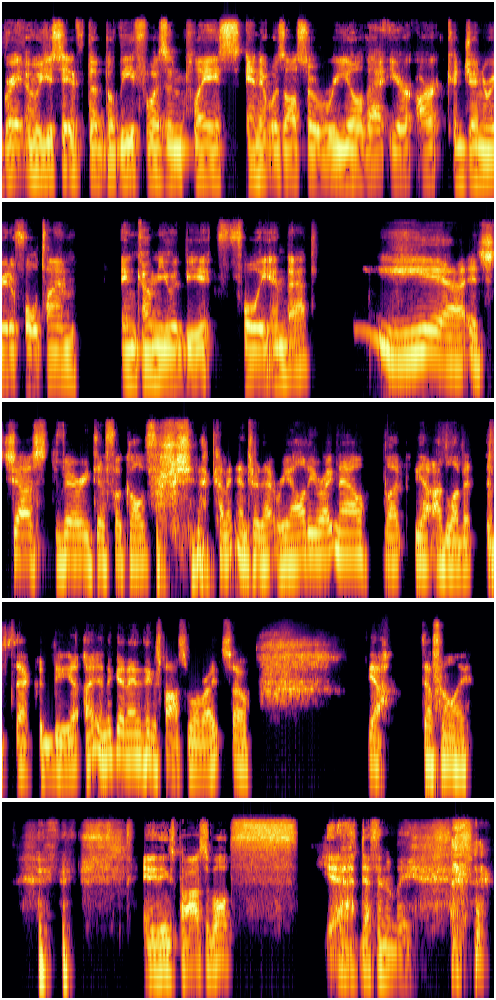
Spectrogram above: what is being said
Great. And would you say if the belief was in place and it was also real that your art could generate a full time income, you would be fully in that? Yeah, it's just very difficult for me to kind of enter that reality right now. But yeah, I'd love it if that could be. uh, And again, anything's possible, right? So, yeah, definitely. Anything's possible? Yeah, definitely.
